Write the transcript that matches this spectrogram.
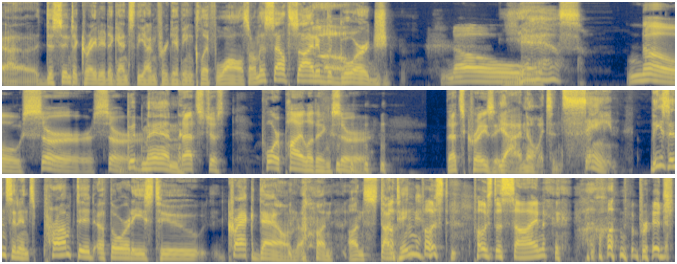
uh, disintegrated against the unforgiving cliff walls on the south side of the gorge. No. Yes. No, sir, sir. Good man. That's just poor piloting, sir. That's crazy. Yeah, I know. It's insane. These incidents prompted authorities to crack down on, on stunting. Post post a sign on the bridge.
